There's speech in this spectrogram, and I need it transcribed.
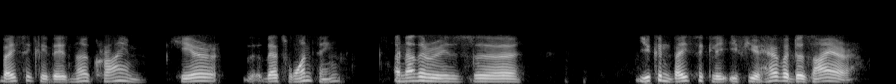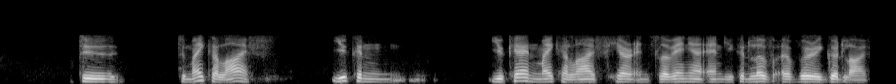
basically there's no crime here. That's one thing. Another is uh, you can basically, if you have a desire to to make a life, you can you can make a life here in Slovenia, and you can live a very good life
